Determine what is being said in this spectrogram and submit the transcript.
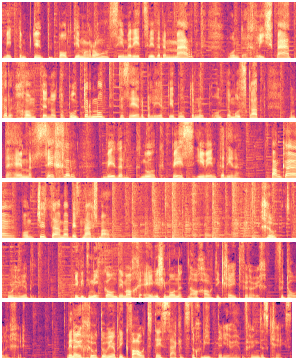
Mit dem Typ Potimarron sind wir jetzt wieder im März und ein bisschen später kommt dann noch der Butternut, der sehr beliebte Butternut und der Muskat und dann haben wir sicher wieder genug bis in den Winter rein. Danke und tschüss zusammen, bis nächstes Mal. Kraut und Rüebli. Ich bin Nico und ich mache einmal im Monat Nachhaltigkeit für euch verdaulicher. Wenn euch Rüebli gefällt, dann sagt es doch weiter in eurem Freundeskreis.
